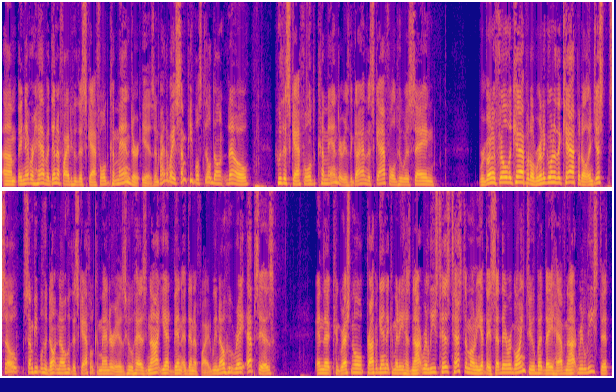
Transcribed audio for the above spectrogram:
Um, they never have identified who the scaffold commander is. And by the way, some people still don't know who the scaffold commander is. The guy on the scaffold who was saying, we're going to fill the Capitol. We're going to go into the Capitol. And just so some people who don't know who the scaffold commander is, who has not yet been identified, we know who Ray Epps is, and the Congressional Propaganda Committee has not released his testimony yet. They said they were going to, but they have not released it.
